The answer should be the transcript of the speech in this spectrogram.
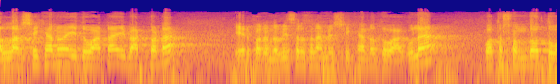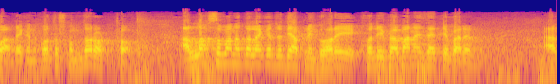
আল্লাহর শিখানো এই দোয়াটা, এই বাক্যটা, এরপরে নবী সালামের শিখানো দোয়াগুলা, কত সুন্দর দোয়া, দেখেন কত সুন্দর অর্থ। আল্লাহ সুবানকে যদি আপনি ঘরে খলিফা বানায় যাইতে পারেন, আর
